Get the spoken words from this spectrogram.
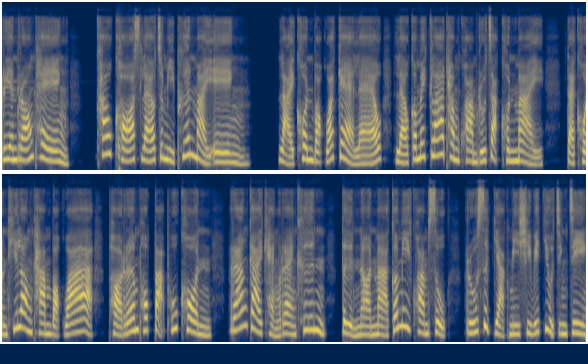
เรียนร้องเพลง เข้าคอร์สแล้วจะมีเพื่อนใหม่เอง หลายคนบอกว่าแก่แล้ว แล้วก็ไม่กล้าทำความรู้จักคนใหม่ แต่คนที่ลองทำบอกว่า พอเริ่มพบปะผู้คน ร่างกายแข็งแรงขึ้น ตื่นนอนมาก็มีความสุข รู้สึกอยากมีชีวิตอยู่จริง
